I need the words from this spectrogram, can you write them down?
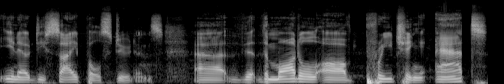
you know disciple students uh, the, the model of preaching at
